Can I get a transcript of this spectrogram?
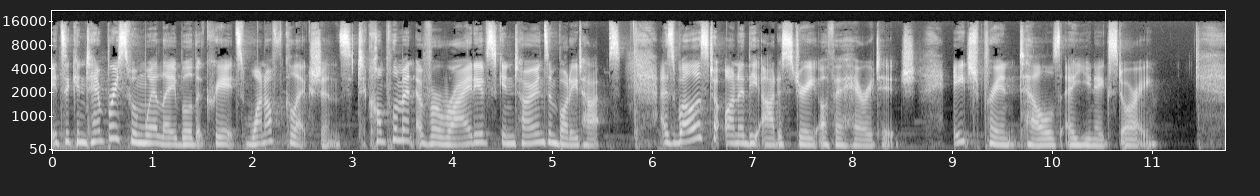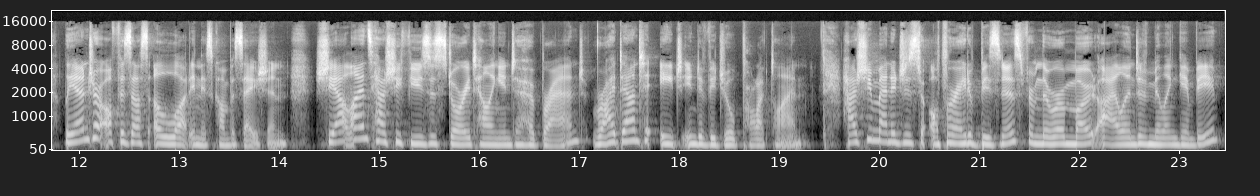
It's a contemporary swimwear label that creates one off collections to complement a variety of skin tones and body types, as well as to honour the artistry of her heritage. Each print tells a unique story. Liandra offers us a lot in this conversation. She outlines how she fuses storytelling into her brand, right down to each individual product line, how she manages to operate a business from the remote island of Milingimbi,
